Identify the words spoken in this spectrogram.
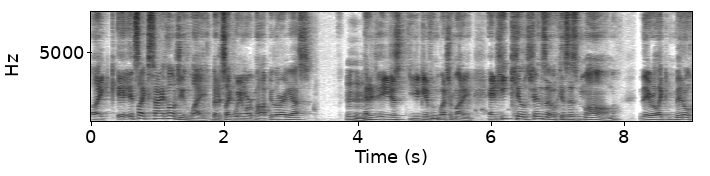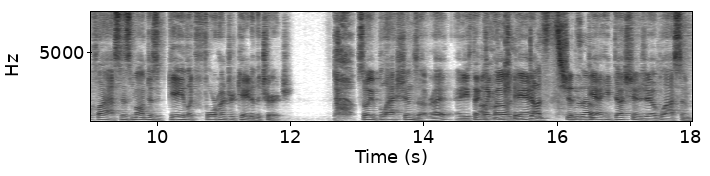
like it- it's like Scientology light, but it's like way more popular, I guess. Mhm. And it, you just you give him a bunch of money, and he killed Shinzo because his mom. They were like middle class. His mom just gave like 400k to the church. So he blasts Shinzo, right? And you think like, oh Okay, damn, Dust Shinzo. yeah, he does Shinzo, blasts him.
